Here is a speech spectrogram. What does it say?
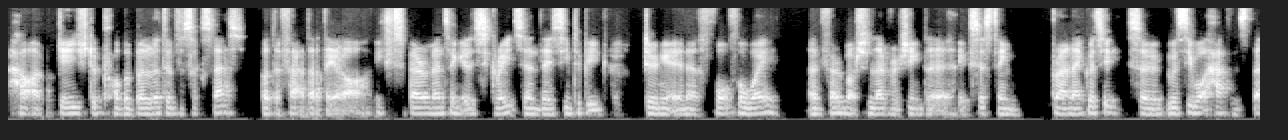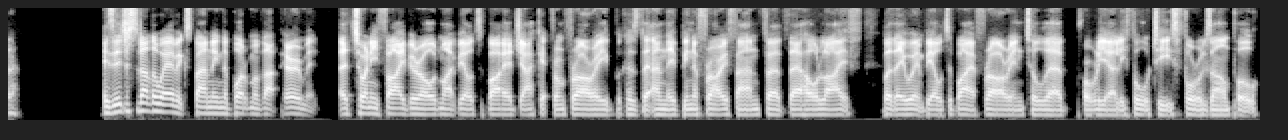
how I've gauged the probability of success, but the fact that they are experimenting is great and they seem to be doing it in a thoughtful way and very much leveraging the existing brand equity. So we'll see what happens there. Is it just another way of expanding the bottom of that pyramid? A 25 year old might be able to buy a jacket from Ferrari because they, and they've been a Ferrari fan for their whole life, but they won't be able to buy a Ferrari until they're probably early 40s, for example.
